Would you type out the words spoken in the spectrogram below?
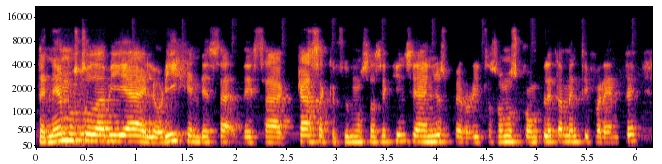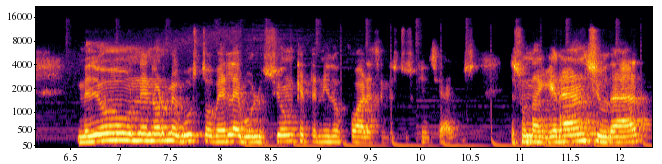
tenemos todavía el origen de esa, de esa casa que fuimos hace 15 años, pero ahorita somos completamente diferentes. Me dio un enorme gusto ver la evolución que ha tenido Juárez en estos 15 años. Es una gran ciudad,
